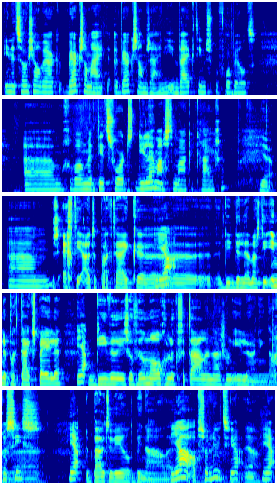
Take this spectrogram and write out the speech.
in het sociaal werk werkzaam, werkzaam zijn, die in wijkteams bijvoorbeeld ehm, gewoon met dit soort dilemma's te maken krijgen. Ja. Ehm, Dus echt die uit de praktijk, eh, Ja. die dilemma's die in de praktijk spelen, ja, die wil je zoveel mogelijk vertalen naar zo'n e-learning dan. Precies. eh, ja, de buitenwereld binnenhalen. ja, absoluut. Ja. Ja.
